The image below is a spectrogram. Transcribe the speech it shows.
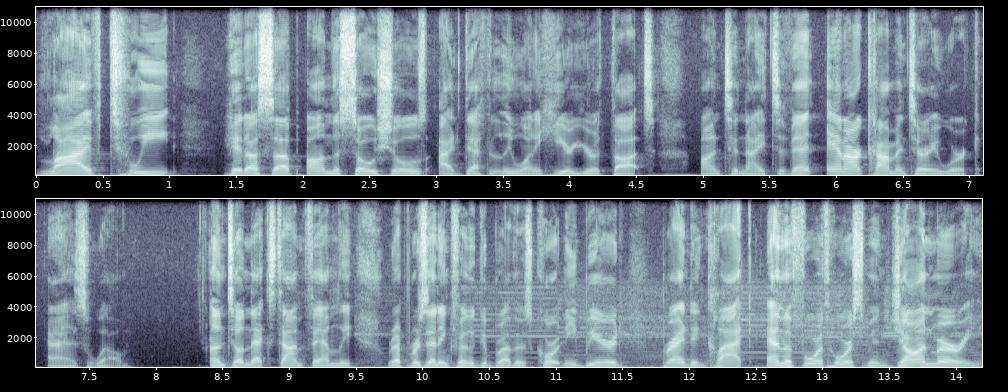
Live tweet. Hit us up on the socials. I definitely want to hear your thoughts on tonight's event and our commentary work as well. Until next time, family, representing for the Good Brothers Courtney Beard, Brandon Clack, and the Fourth Horseman, John Murray,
